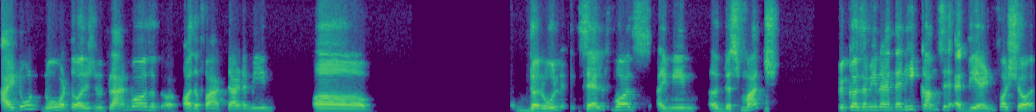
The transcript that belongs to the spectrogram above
i don't know what the original plan was or, or the fact that i mean uh the role itself was i mean uh, this much. Because i mean and then he comes at the end for sure.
